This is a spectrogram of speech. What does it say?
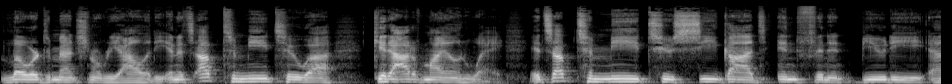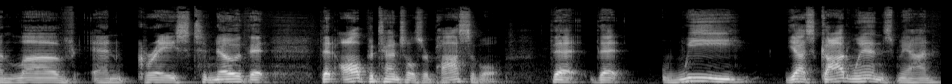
lower dimensional reality, and it's up to me to uh, get out of my own way. It's up to me to see God's infinite beauty and love and grace, to know that that all potentials are possible. That that we yes, God wins, man.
